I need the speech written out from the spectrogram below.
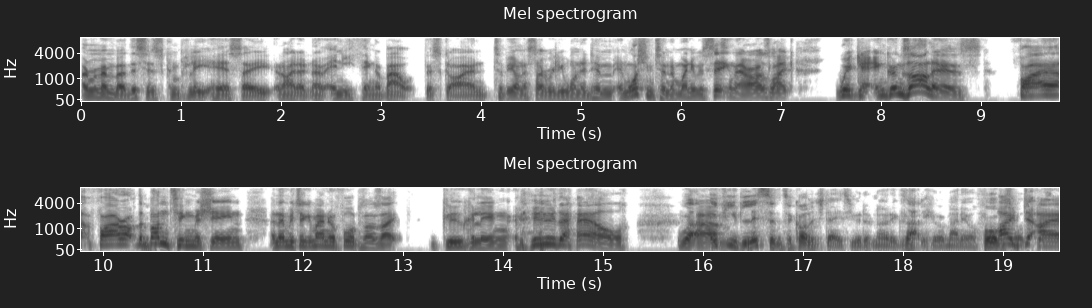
I remember this is complete hearsay, and I don't know anything about this guy. And to be honest, I really wanted him in Washington. And when he was sitting there, I was like, "We're getting Gonzalez." Fire, fire up the bunting machine, and then we took Emmanuel Forbes. And I was like, googling who the hell well, um, if you'd listened to College Days, you would have known exactly who Emmanuel Forbes I was. D- I,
